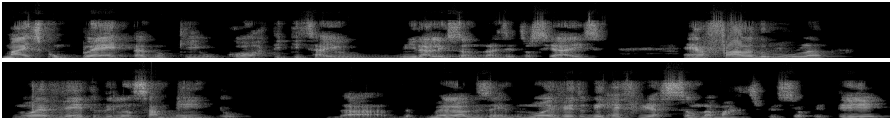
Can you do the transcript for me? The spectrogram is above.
mais completa do que o corte que saiu viralizando nas redes sociais, é a fala do Lula no evento de lançamento, da, melhor dizendo, no evento de refiliação da Marta Especial PT,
